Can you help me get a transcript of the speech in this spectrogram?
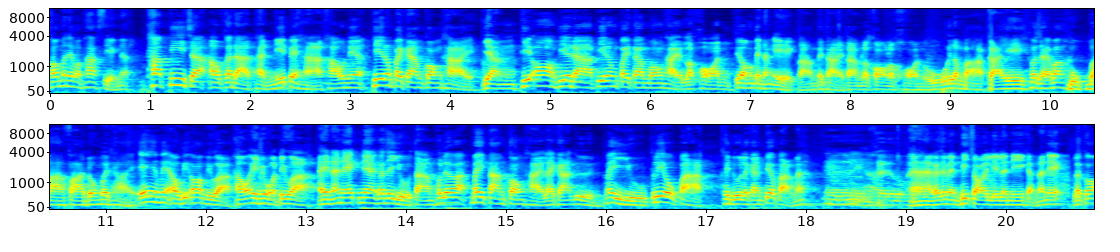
เขาไม่ได้มาพากย์เสียงนะ ถ้าพี่จะเอากระดาษแผ่นนี้ไปหาเขาเนี่ย พี่ต้องไปตามกองถ่าย อย่างพี่อ้อมพี่ยดา พี่ต้องไปตามกองถ่ายละคร พี่อ้อมก็เป็นนางเอก ตามไปถ่ายตามละครละคร โอ้ยลำบากไกล เข้าใจปะบุกบาฟาดงไปถ่าย เอ๊ะไม่เอาพี่อ้อมดีกว่า เอาไอ้หนวดดีกว่า ไอ้นันเน็กเนี่ยก็จะอยู่ตามเขาเรียกว่าไม่ตามกองถ่ายรายการอื่น ไม่อยู่เปรี้ยวปาก เคยดูรายการเปรี้ยวปากไหมเคยเคยดูไหมอ่า ก็จะเป็นพี่จอยลีลานีกับนันเน็กแล้วก็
